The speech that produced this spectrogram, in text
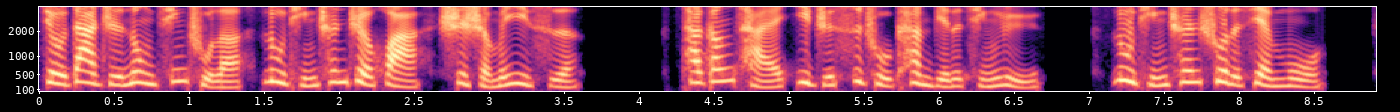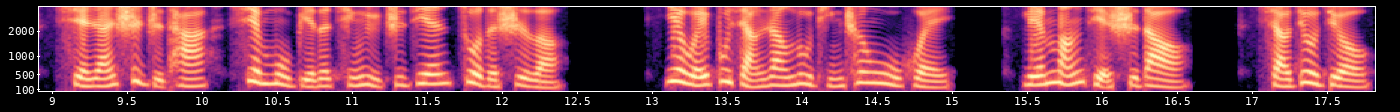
就大致弄清楚了陆廷琛这话是什么意思。他刚才一直四处看别的情侣，陆廷琛说的羡慕，显然是指他羡慕别的情侣之间做的事了。叶维不想让陆廷琛误会，连忙解释道。小舅舅，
